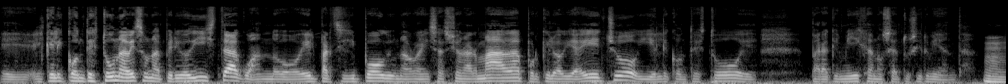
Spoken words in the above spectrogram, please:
Eh, el que le contestó una vez a una periodista cuando él participó de una organización armada, por qué lo había hecho, y él le contestó eh, para que mi hija no sea tu sirvienta. Mm,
